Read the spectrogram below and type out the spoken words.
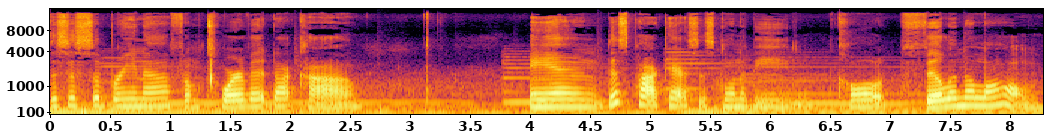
this is Sabrina from Twervet.com. And this podcast is going to be called Feeling Alone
